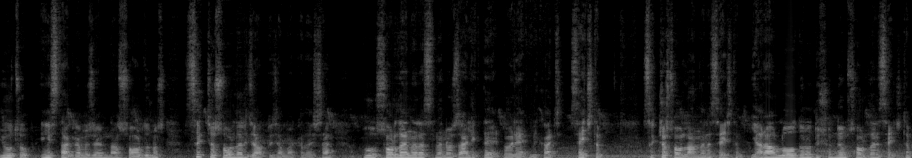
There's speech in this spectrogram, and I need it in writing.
YouTube, Instagram üzerinden sorduğunuz sıkça soruları cevaplayacağım arkadaşlar. Bu soruların arasından özellikle böyle birkaç seçtim. Sıkça sorulanları seçtim. Yararlı olduğunu düşündüğüm soruları seçtim.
